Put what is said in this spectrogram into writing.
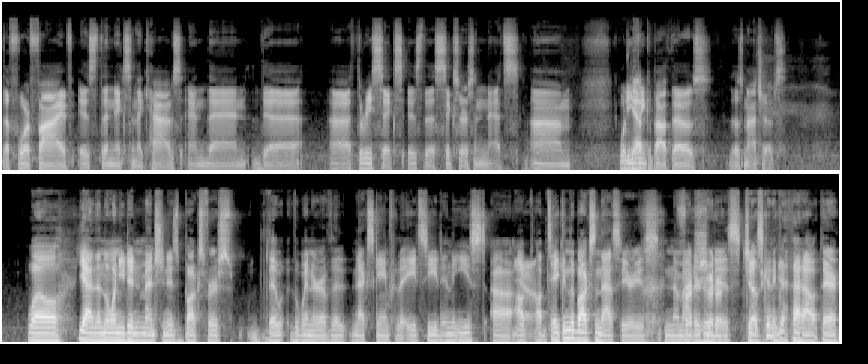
The four five is the Knicks and the Cavs, and then the uh, three six is the Sixers and Nets. Um, what do you yep. think about those those matchups? Well, yeah, and then the one you didn't mention is Bucks versus the the winner of the next game for the eight seed in the East. Uh, yeah. i am taking the Bucks in that series, no matter who it is. Just gonna get that out there.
